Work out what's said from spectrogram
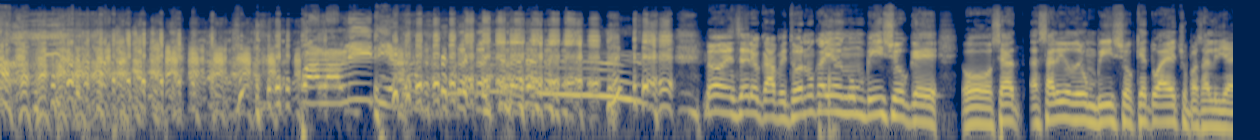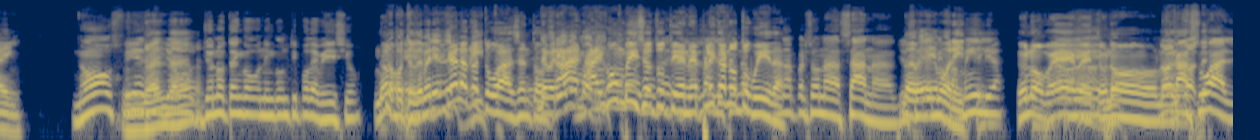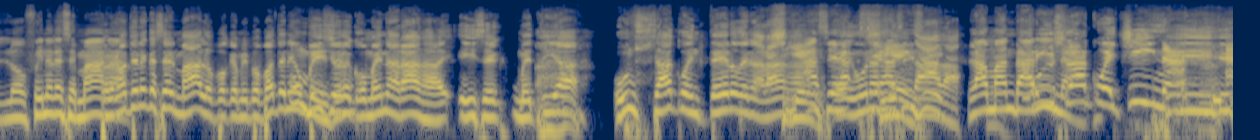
¡Para la línea! no, en serio, Capi, tú nunca has caído en un vicio que, o sea, has salido de un vicio. ¿Qué tú has hecho para salir de ahí? No, fíjese, No, yo, no. yo no tengo ningún tipo de vicio. No, pues tú deberías ¿Qué de es lo que tú haces entonces? Ah. ¿Algún vicio tú tienes? Explícanos tu vida. Una persona sana. Yo No, soy de mi familia. Tú no bebes, tú no. no, no- Casual, los fines de semana. Pero no tiene que ser malo, porque mi papá tenía Un un, vicio, vicio. de comer naranja y se metía un saco entero de naranja Cien. Así es, en una sí, así, sí. sentada. La mandarina. Un saco de China. Sí.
